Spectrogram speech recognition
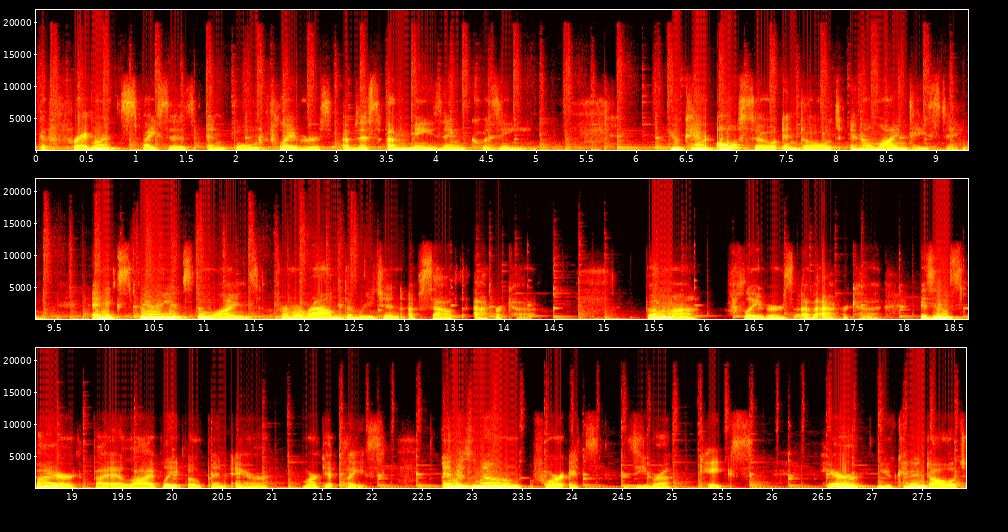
the fragrant spices and bold flavors of this amazing cuisine. You can also indulge in a wine tasting and experience the wines from around the region of South Africa. Boma, Flavors of Africa, is inspired by a lively open air marketplace and is known for its zebra cakes. Here, you can indulge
